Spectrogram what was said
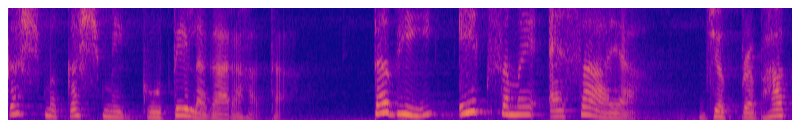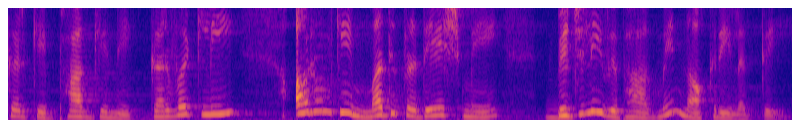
कश्मकश में गोते लगा रहा था। तभी एक समय ऐसा आया, जब प्रभाकर के भाग्य ने करवट ली और उनकी मध्य प्रदेश में बिजली विभाग में नौकरी लग गई।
